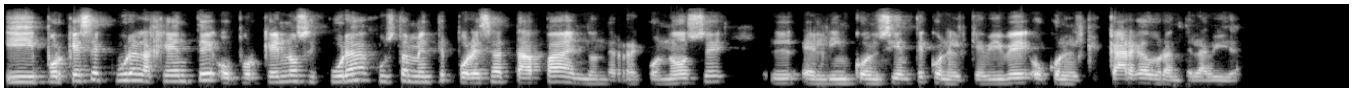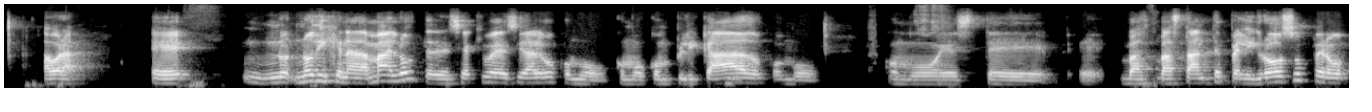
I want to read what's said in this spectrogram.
¿Y por qué se cura la gente o por qué no se cura? Justamente por esa etapa en donde reconoce el, inconsciente con el que vive o con el que carga durante la vida. Ahora, eh, no, dije nada malo, te decía que iba a decir algo como, como complicado, como, como este, eh, bastante peligroso, pero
